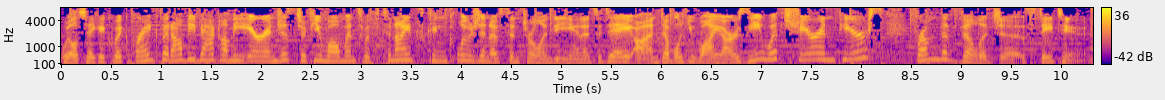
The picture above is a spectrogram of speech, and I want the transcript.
We'll take a quick break, but I'll be back on the air in just a few moments with tonight's conclusion of Central Indiana today on WYRZ with Sharon Pierce from the Villages. Stay tuned.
